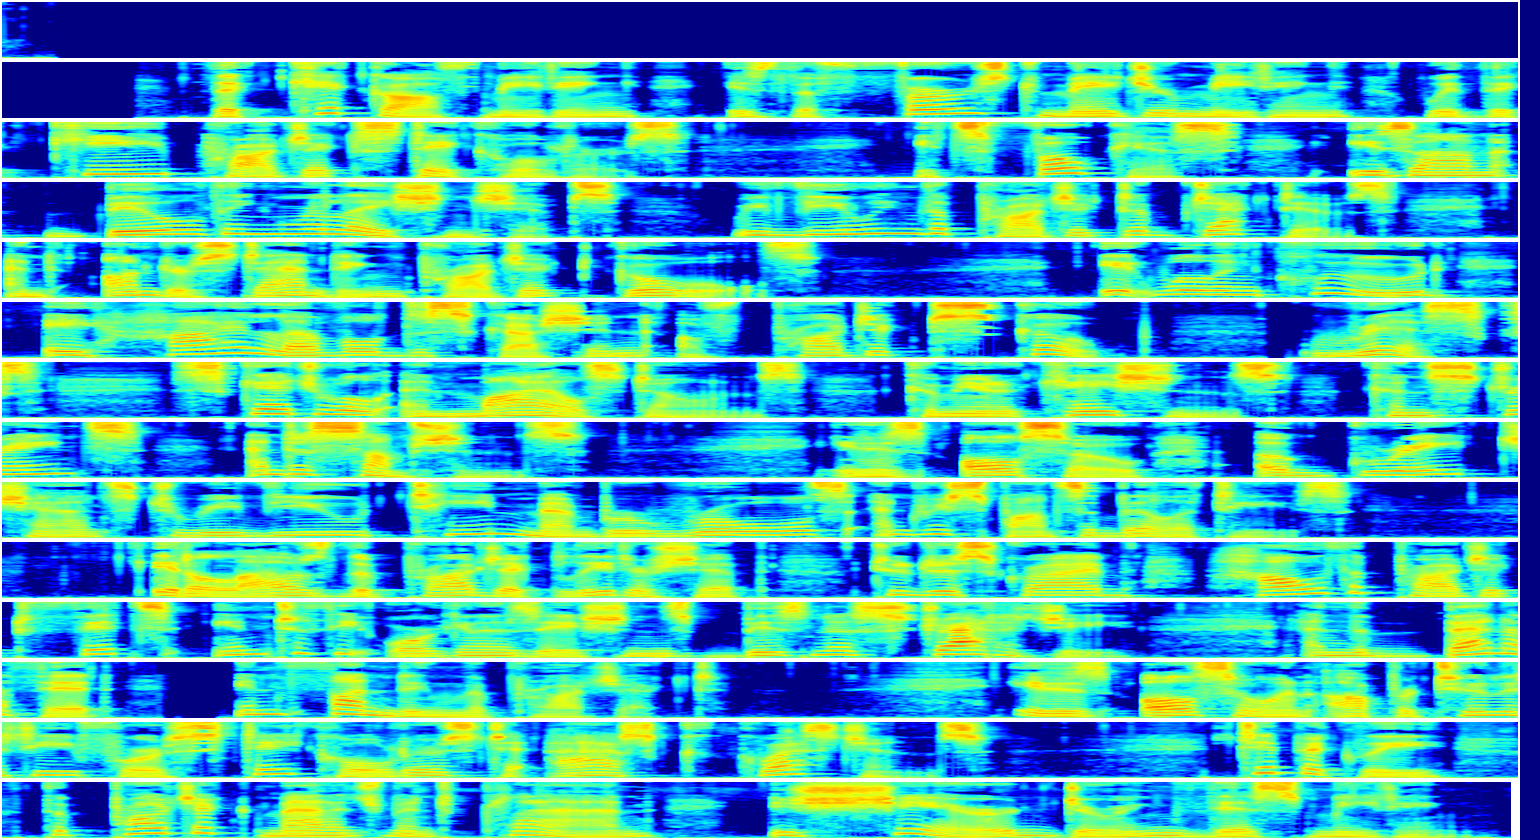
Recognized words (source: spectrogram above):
The kickoff meeting is the first major meeting with the key project stakeholders. Its focus is on building relationships, reviewing the project objectives, and understanding project goals. It will include a high-level discussion of project scope, risks, schedule and milestones, communications, constraints, and assumptions. It is also a great chance to review team member roles and responsibilities. It allows the project leadership to describe how the project fits into the organization's business strategy and the benefit in funding the project. It is also an opportunity for stakeholders to ask questions. Typically, the project management plan is shared during this meeting.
